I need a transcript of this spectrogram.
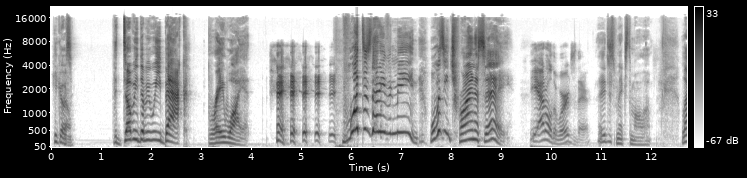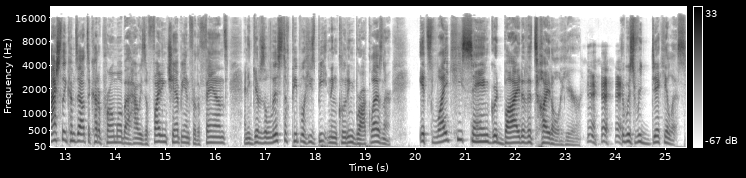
He goes, The WWE back, Bray Wyatt. what does that even mean? What was he trying to say? He had all the words there. They just mixed them all up. Lashley comes out to cut a promo about how he's a fighting champion for the fans, and he gives a list of people he's beaten, including Brock Lesnar. It's like he's saying goodbye to the title here. it was ridiculous.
